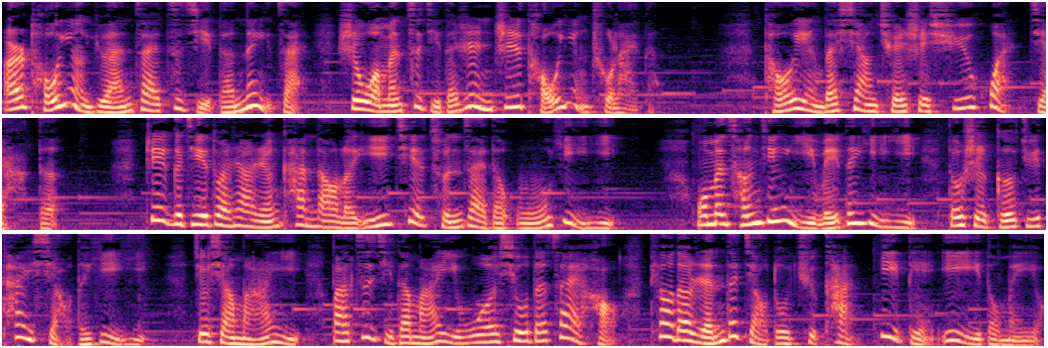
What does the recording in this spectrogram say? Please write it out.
而投影源在自己的内在，是我们自己的认知投影出来的。投影的像全是虚幻假的。这个阶段让人看到了一切存在的无意义，我们曾经以为的意义都是格局太小的意义。就像蚂蚁把自己的蚂蚁窝修得再好，跳到人的角度去看，一点意义都没有。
